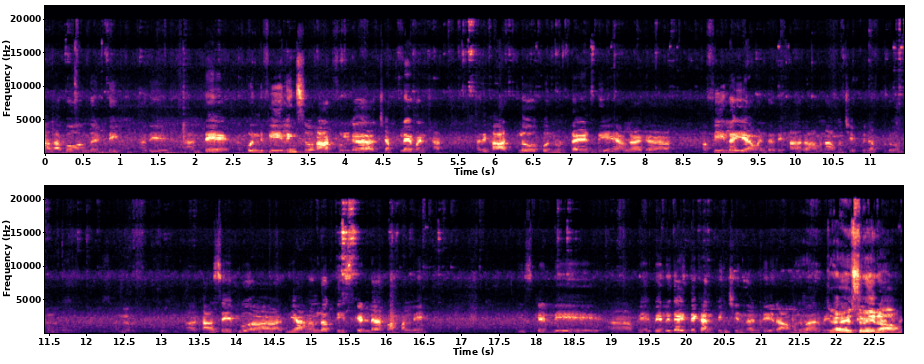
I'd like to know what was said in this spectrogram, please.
చాలా బాగుందండి. అది అంటే కొన్ని ఫీలింగ్స్ హార్ట్ఫుల్గా చెప్పలేమంట. అది హార్ట్లో కొన్ని ఉంటాయండి. అలాగా ఫీల్ అయ్యామండి అది. ఆ రామనామం చెప్పినప్పుడు. ఆ కాసేపు ఆ ధ్యానంలోకి తీసుకెళ్ళారు మమ్మల్ని. తీసుకెళ్ళి వెలుగైతే కనిపించిందండి రాముల వారి వెలుగు. జై శ్రీరామ్.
